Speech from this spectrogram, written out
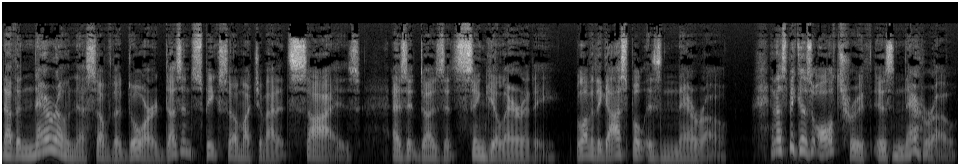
Now, the narrowness of the door doesn't speak so much about its size as it does its singularity. Beloved, the gospel is narrow. And that's because all truth is narrow.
